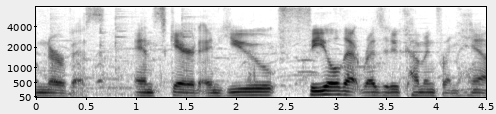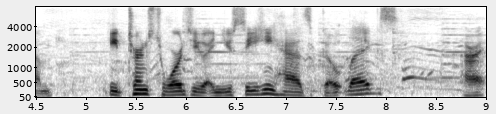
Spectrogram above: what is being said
nervous and scared, and you feel that residue coming from him. He turns towards you, and you see he has goat legs All right.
